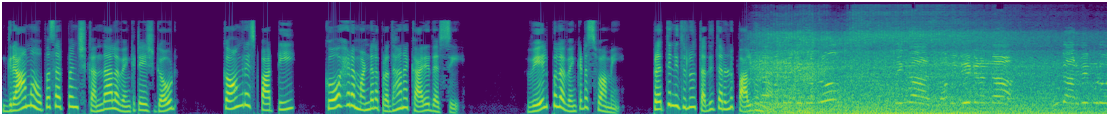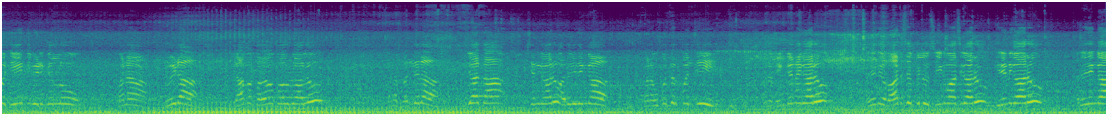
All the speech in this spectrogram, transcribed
గ్రామ ఉపసర్పంచ్ కందాల వెంకటేష్ గౌడ్ కాంగ్రెస్ పార్టీ కోహెడ మండల ప్రధాన కార్యదర్శి వేల్పుల వెంకటస్వామి ప్రతినిధులు తదితరులు పాల్గొన్నారు. స్వామి వివేకానంద నూట అరవై మూడవ జయంతి వేడుకల్లో మన నోయిడ గ్రామ మన బందెల సుజాత కిషన్ గారు అదేవిధంగా మన ఉప సర్పంచి మన వెంకన్న గారు అదేవిధంగా వార్డు సభ్యులు శ్రీనివాస్ గారు కిరణ్ గారు అదేవిధంగా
